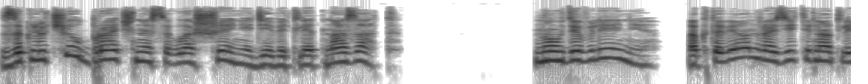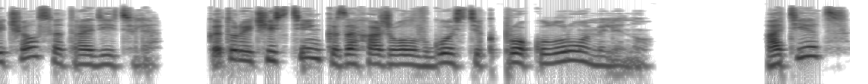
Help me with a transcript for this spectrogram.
заключил брачное соглашение девять лет назад. На удивление, Октавиан разительно отличался от родителя, который частенько захаживал в гости к Прокулу Ромелину. Отец,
